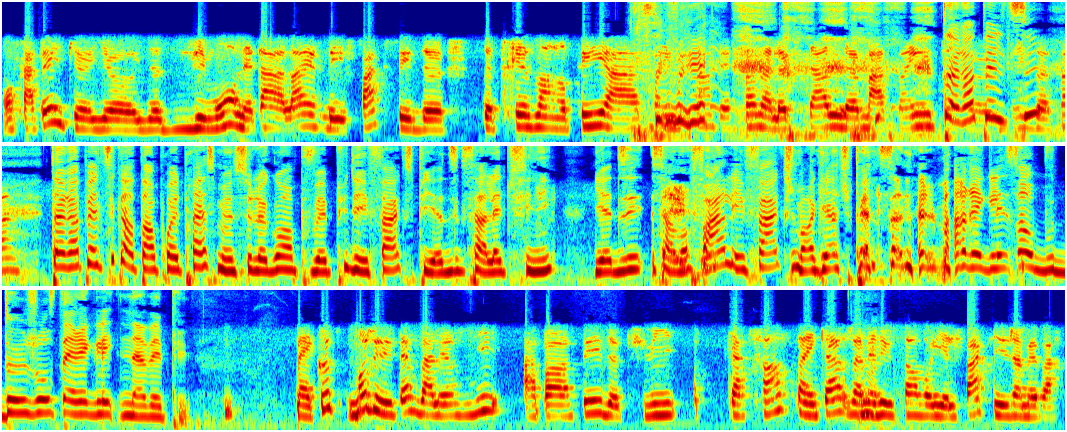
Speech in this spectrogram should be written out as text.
on se rappelle qu'il y a, il y a 18 mois, on était à l'ère des fax et de se présenter à 500 personnes à l'hôpital le matin. Te rappelles-tu? Te rappelles-tu quand en point de presse, M. Legault en pouvait plus des fax, puis il a dit que ça allait être fini? Il a dit, ça va faire les fax, je m'engage personnellement à régler ça. Au bout de deux jours, c'était réglé. Il n'avait plus. Ben écoute, moi j'ai des tests d'allergie à passer depuis 4 ans, 5 ans. Jamais réussi à envoyer le fax, il n'est jamais parti.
